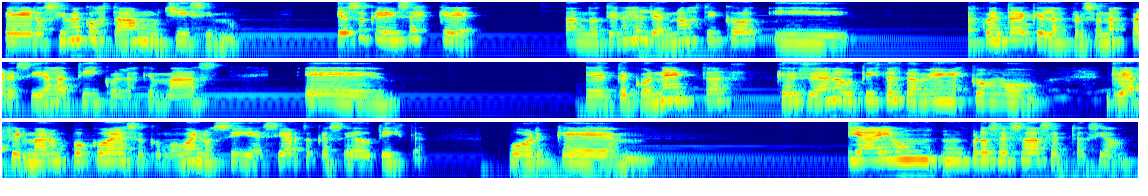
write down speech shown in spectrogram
pero sí me costaba muchísimo. Y eso que dices que cuando tienes el diagnóstico y das cuenta de que las personas parecidas a ti, con las que más eh, eh, te conectas, que sean autistas también, es como reafirmar un poco eso, como, bueno, sí, es cierto que soy autista, porque sí hay un, un proceso de aceptación.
